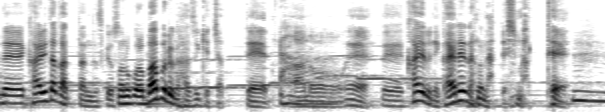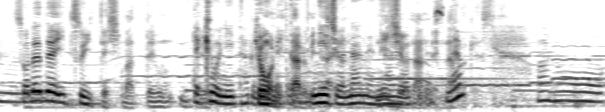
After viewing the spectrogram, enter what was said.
で帰りたかったんですけどその頃バブルがはじけちゃってあの、ええ、で帰るに帰れなくなってしまって、それで居ついてしまってで今日に至る今日に至るみたいな。二十何年になるわけですね。あの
